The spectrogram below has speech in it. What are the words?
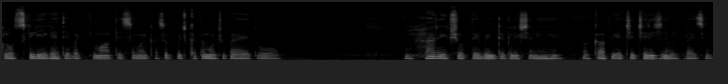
क्लोथ्स के लिए गए थे बट वहाँ पे समर का सब कुछ ख़त्म हो चुका है तो हर एक शॉप पे विंटर कलेक्शन ही है और काफ़ी अच्छे अच्छे रीजनेबल प्राइस में।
